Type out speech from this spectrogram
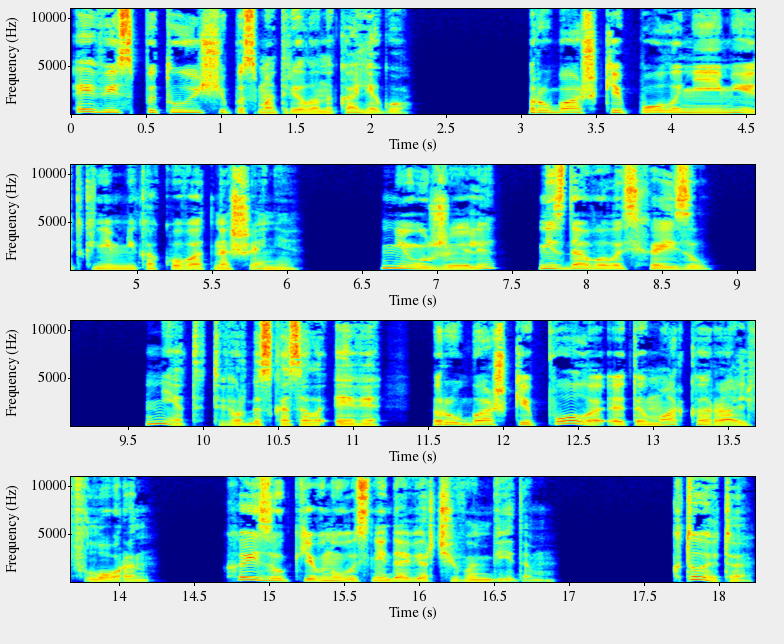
Эви испытующе посмотрела на коллегу. Рубашки Пола не имеют к ним никакого отношения. «Неужели?» — не сдавалась Хейзл. «Нет», — твердо сказала Эви, — «рубашки Пола — это марка Ральф Лорен». Хейзл кивнула с недоверчивым видом. «Кто это?»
